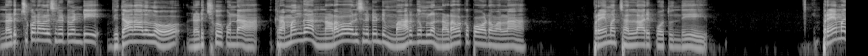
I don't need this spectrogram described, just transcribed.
నడుచుకోవలసినటువంటి విధానాలలో నడుచుకోకుండా క్రమంగా నడవవలసినటువంటి మార్గంలో నడవకపోవడం వల్ల ప్రేమ చల్లారిపోతుంది. ప్రేమ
